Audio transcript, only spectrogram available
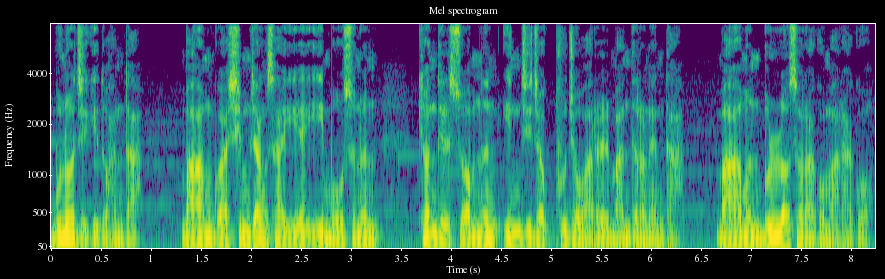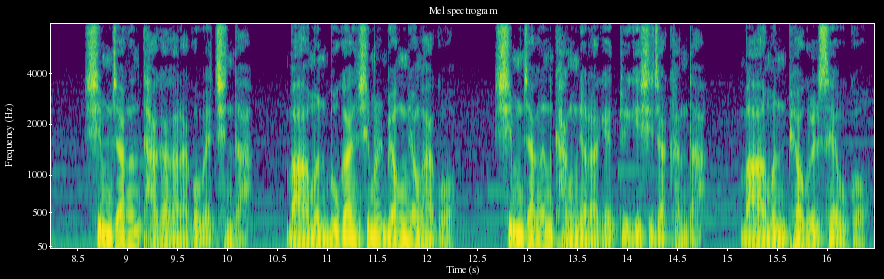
무너지기도 한다. 마음과 심장 사이의 이 모순은 견딜 수 없는 인지적 부조화를 만들어낸다. 마음은 물러서라고 말하고 심장은 다가가라고 외친다. 마음은 무관심을 명령하고 심장은 강렬하게 뛰기 시작한다. 마음은 벽을 세우고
